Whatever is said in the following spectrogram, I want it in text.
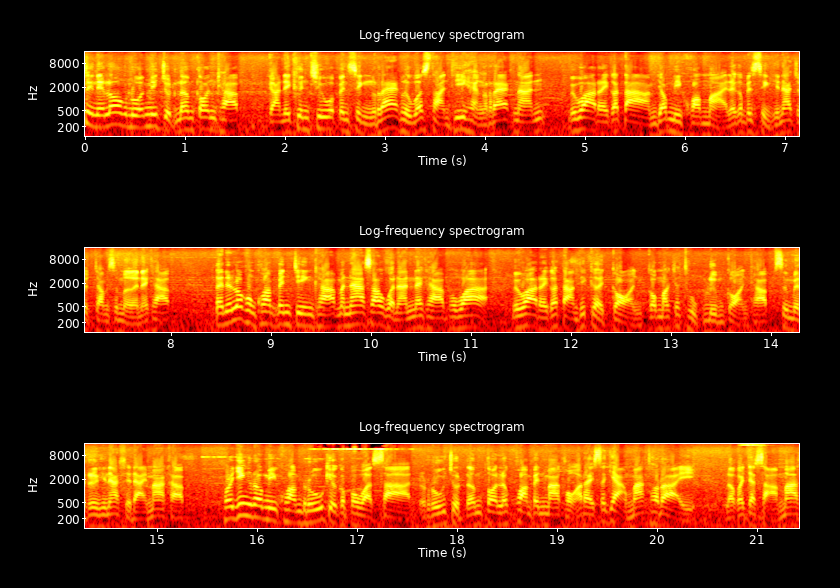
สิ่งในโลกล้วนมีจุดเริ่มต้นครับ การได้ขึ้นชื่อว่าเป็นสิ่งแรกหรือว่าสถานที่แห่งแรกนั้น ไม่ว่าอะไรก็ตามย่อมมีความหมายแล้วก็เป็นสิ่งที่น่าจดจำเสมอนะครับแต่ในโลกของความเป็นจริงครับมันน่าเศร้ากว่านั้นนะครับเพราะว่าไม่ว่าอะไรก็ตามที่เกิดก่อน ก็มักจะถูกลืมก่อนครับซึ่งเป็นเรื่องที่น่าเสียดายมากครับเพราะยิ่งเรามีความรู้เกี่ยวกับประวัติศาสตร์ รู้จุดเริ่มต้นและความเป็นมาของอะไรสักอย่างมากเท่าไหร่ เราก็จะสามารถ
